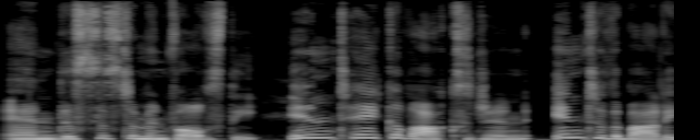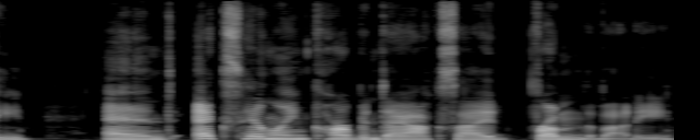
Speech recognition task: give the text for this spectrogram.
and this system involves the intake of oxygen into the body and exhaling carbon dioxide from the body.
